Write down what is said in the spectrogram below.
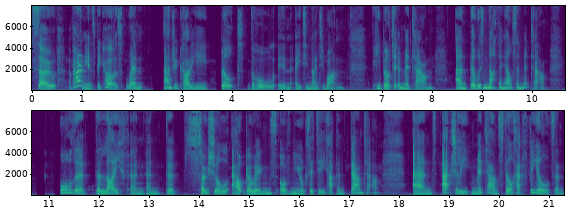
So apparently, it's because when Andrew Carnegie built the hall in 1891, he built it in Midtown, and there was nothing else in Midtown. All the the life and and the social outgoings of New York City happened downtown, and actually Midtown still had fields and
